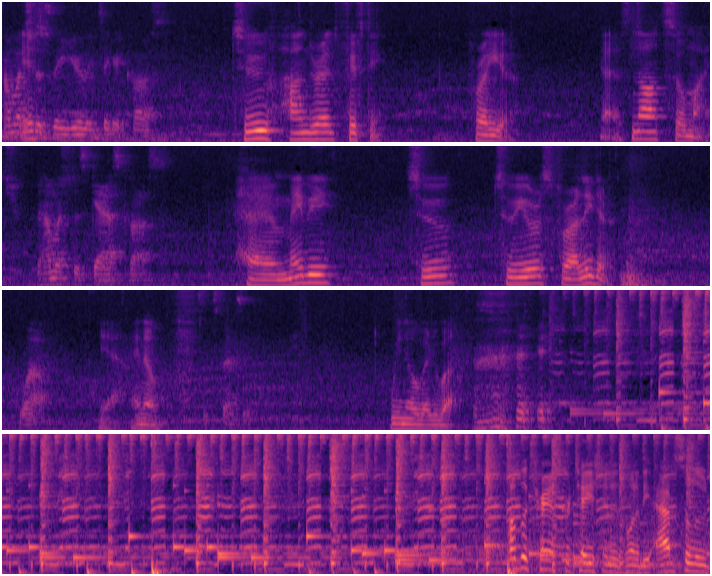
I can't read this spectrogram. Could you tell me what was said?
How much does the yearly ticket cost? 250 for a year. Yeah, it's not so much. How much does gas cost? Uh, maybe two two euros for a liter. Wow. Yeah, I know. It's expensive. We know very well. public transportation is one of the absolute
